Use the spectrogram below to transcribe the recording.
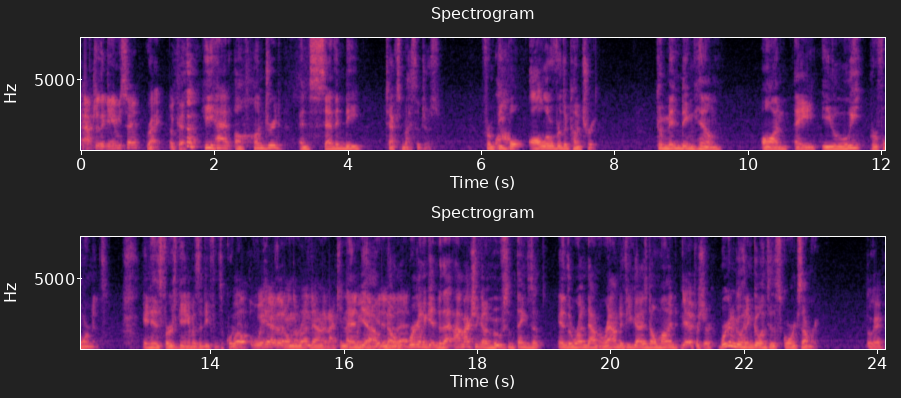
After the game, you say? Right. Okay. He had hundred and seventy text messages from Wow. people all over the country commending him on a elite performance in his first game as a defensive coordinator. well, we have that on the rundown, and I cannot and wait yeah, to get into no, that. we're gonna get into that. I'm actually gonna move some things in, in the rundown around if you guys don't mind. yeah, for sure. We're gonna go ahead and go into the scoring summary. Okay.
